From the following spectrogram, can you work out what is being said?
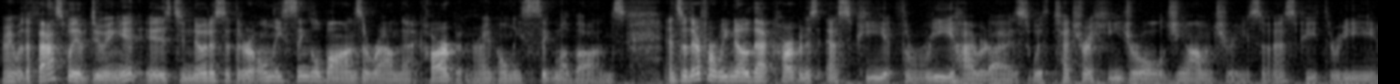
All right, well, the fast way of doing it is to notice that there are only single bonds around that carbon, right? Only sigma bonds. And so therefore we know that carbon is sp3 hybridized with tetrahedral geometry. So sp3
